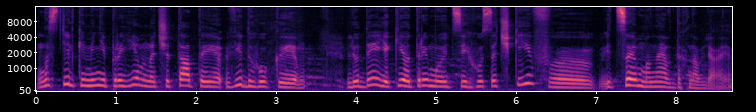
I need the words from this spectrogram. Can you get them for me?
Настільки мені приємно читати відгуки людей, які отримують цих гусачків, е, і це мене вдохновляє.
